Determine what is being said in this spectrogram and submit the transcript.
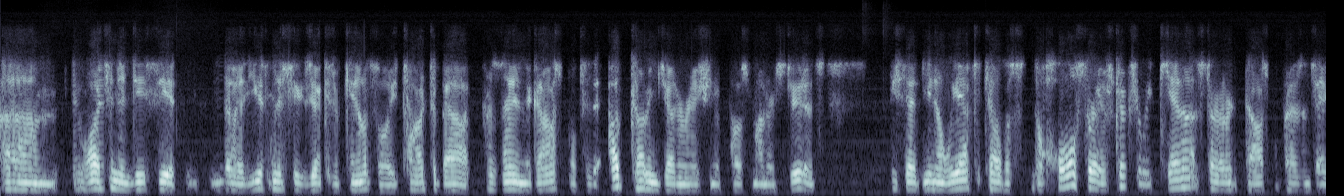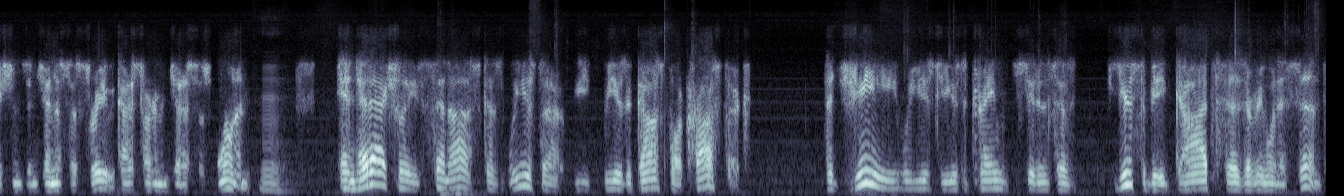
um, in Washington D.C. at the Youth Ministry Executive Council, he talked about presenting the gospel to the upcoming generation of postmodern students he said, you know, we have to tell the, the whole story of Scripture. We cannot start our gospel presentations in Genesis 3. We got to start them in Genesis 1. Hmm. And that actually sent us, because we used to, we, we use a gospel acrostic. The G we used to use to train students as used to be God says everyone is sinned.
